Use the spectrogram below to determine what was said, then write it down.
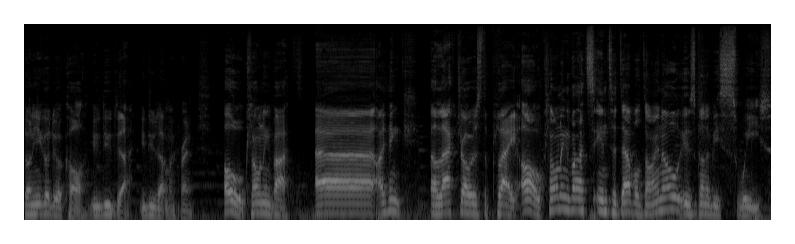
Johnny, you go do a call. You do that. You do that, my friend. Oh, cloning vats. Uh, I think Electro is the play. Oh, cloning vats into Devil Dino is going to be sweet.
